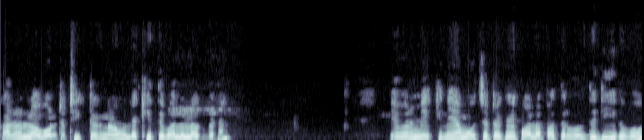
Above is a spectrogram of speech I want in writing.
কারণ লবণটা ঠিকঠাক না হলে খেতে ভালো লাগবে না। এবার মেখে নেওয়া মোচাটাকে কলা পাতার মধ্যে দিয়ে দেবো।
